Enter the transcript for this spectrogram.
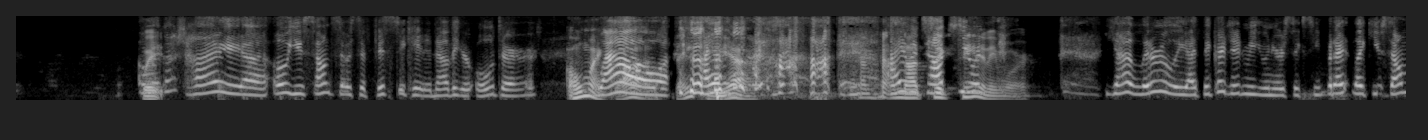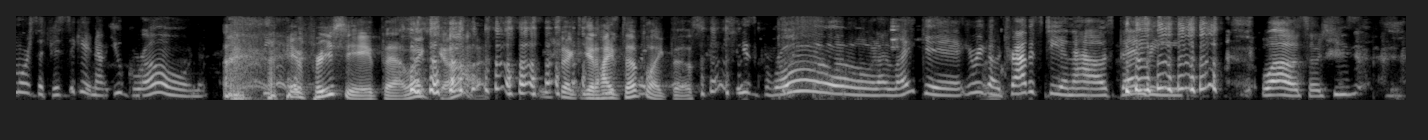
Oh Wait. my gosh, hi. Uh, oh, you sound so sophisticated now that you're older. Oh my wow. god! Thank you. I have- yeah, I I'm, I'm haven't not talked to you in- anymore. Yeah, literally. I think I did meet you when you were 16, but I like you sound more sophisticated now. You grown. I appreciate that. My God, I expect to get hyped up like this. She's grown. I like it. Here we go. Travis T in the house. Ben B. wow, so she's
